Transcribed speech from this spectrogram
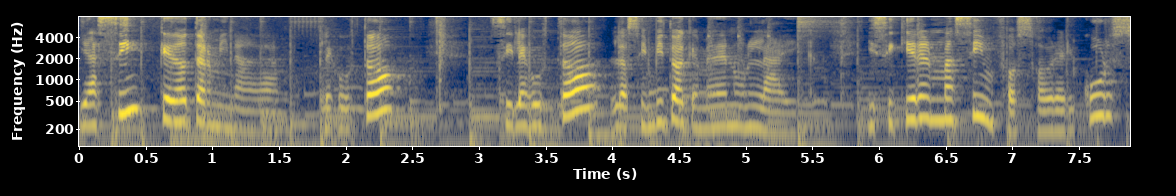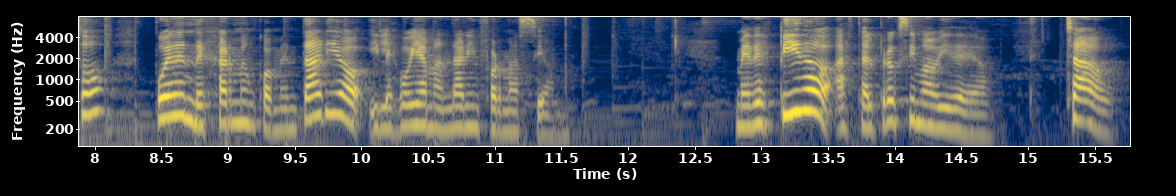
Y así quedó terminada. ¿Les gustó? Si les gustó, los invito a que me den un like. Y si quieren más info sobre el curso, pueden dejarme un comentario y les voy a mandar información. Me despido hasta el próximo video. ¡Chao!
